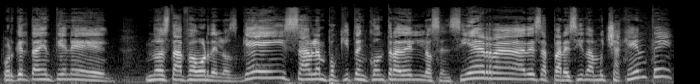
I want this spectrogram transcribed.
porque él también tiene, no está a favor de los gays, habla un poquito en contra de él y los encierra, ha desaparecido a mucha gente.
